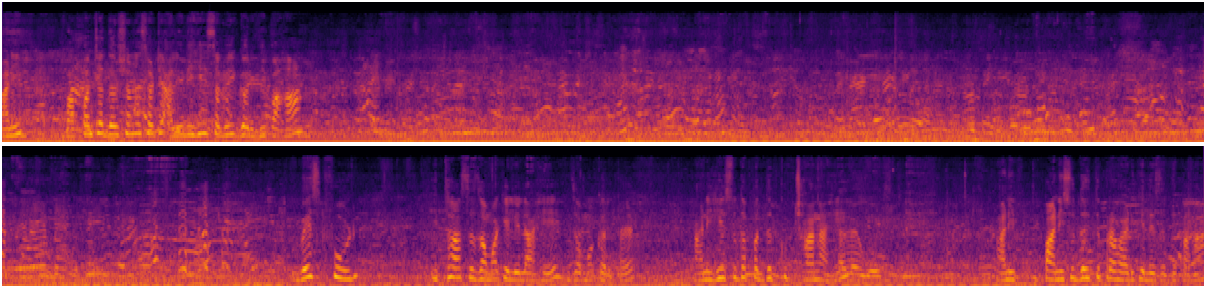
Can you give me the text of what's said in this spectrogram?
आणि बाप्पांच्या दर्शनासाठी आलेली ही सगळी गर्दी पहा. वेस्ट फूड इथं असं जमा केलेलं आहे जमा करतायत. आणि हे सुद्धा पद्धत खूप छान आहे. आणि पाणीसुद्धा इथे प्रोव्हाइड केले जाते पहा.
